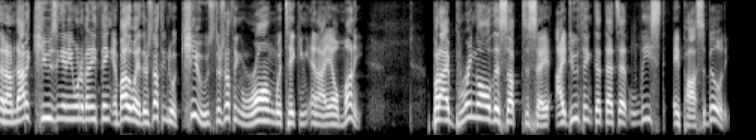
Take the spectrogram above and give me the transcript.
And I'm not accusing anyone of anything. And by the way, there's nothing to accuse, there's nothing wrong with taking NIL money. But I bring all this up to say I do think that that's at least a possibility.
